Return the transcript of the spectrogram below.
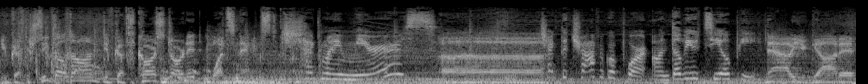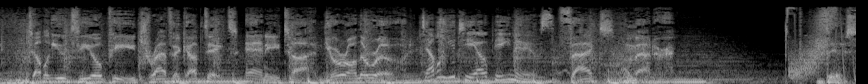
you've got your seatbelt on, you've got the car started. What's next? Check my mirrors. Uh. Check the traffic report on WTOP. Now you got it. WTOP traffic updates anytime you're on the road. WTOP News. Facts matter. This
